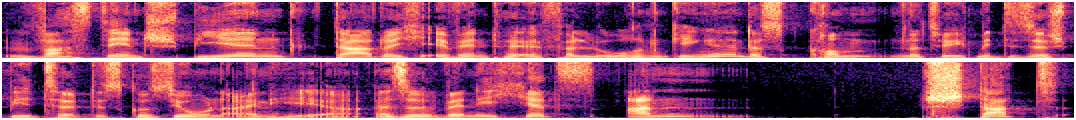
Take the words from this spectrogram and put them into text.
was den Spielen dadurch eventuell verloren ginge. Das kommt natürlich mit dieser Spielzeitdiskussion einher. Also wenn ich jetzt anstatt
